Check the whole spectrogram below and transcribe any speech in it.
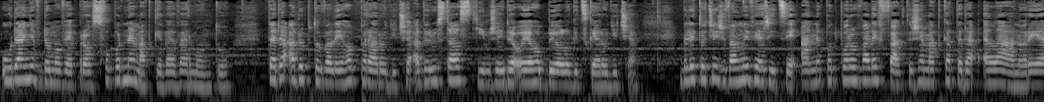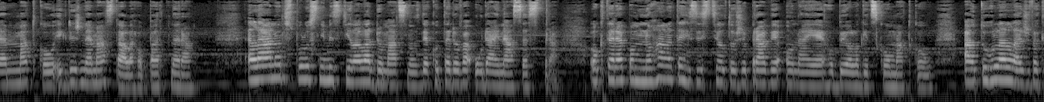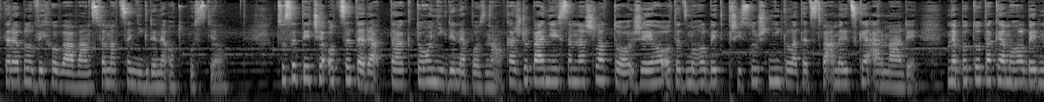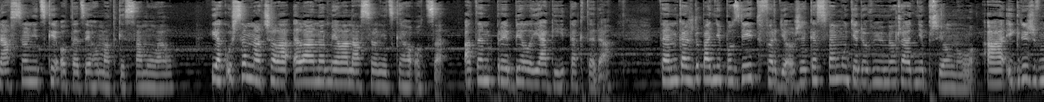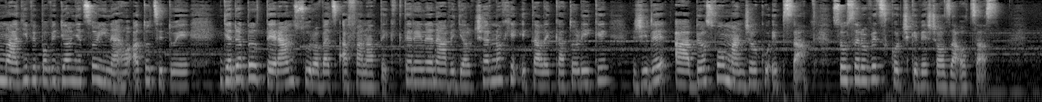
údajně v domově pro svobodné matky ve Vermontu. Teda adoptovali jeho prarodiče a vyrůstal s tím, že jde o jeho biologické rodiče. Byli totiž velmi věřící a nepodporovali fakt, že matka teda Eleanor je matkou, i když nemá stáleho partnera. Eleanor spolu s nimi sdílela domácnost jako Tedova údajná sestra, o které po mnoha letech zjistil to, že právě ona je jeho biologickou matkou. A tuhle lež, ve které byl vychováván, své matce nikdy neodpustil. Co se týče otce teda, tak toho nikdy nepoznal. Každopádně jsem našla to, že jeho otec mohl být příslušník letectva americké armády, nebo to také mohl být násilnický otec jeho matky Samuel. Jak už jsem načala, Eleanor měla násilnického otce. A ten prý byl Jagý, tak teda. Ten každopádně později tvrdil, že ke svému dědovi mimořádně přilnul a i když v mládí vypověděl něco jiného, a to cituji, děda byl tyran, surovec a fanatik, který nenáviděl černochy, italy, katolíky, židy a byl svou manželku i psa. Sousedovic kočky věšel za ocas.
